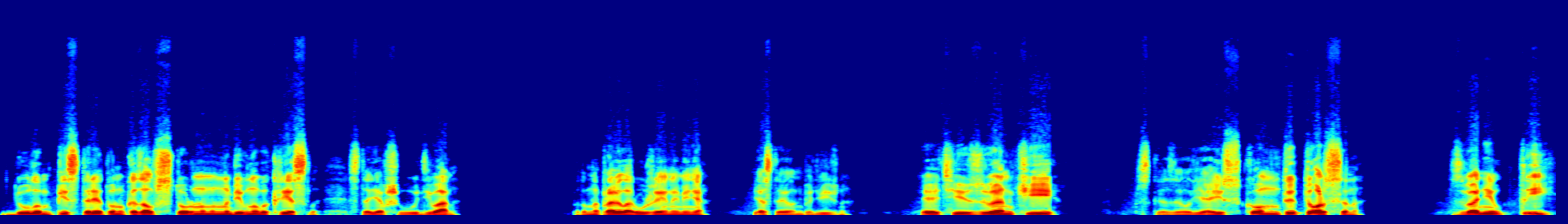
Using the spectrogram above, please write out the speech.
Дулом пистолет он указал в сторону набивного кресла, стоявшего у дивана. Потом направил оружие на меня. Я стоял неподвижно. — Эти звонки, — сказал я, — из комнаты Торсона. Звонил ты.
